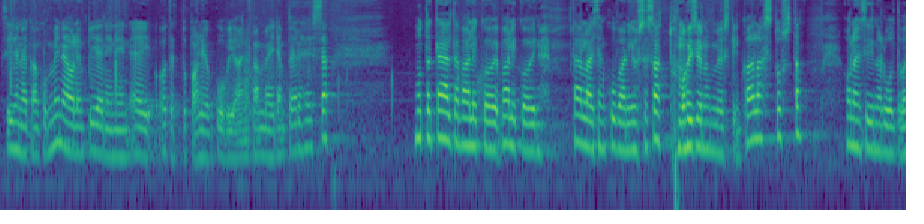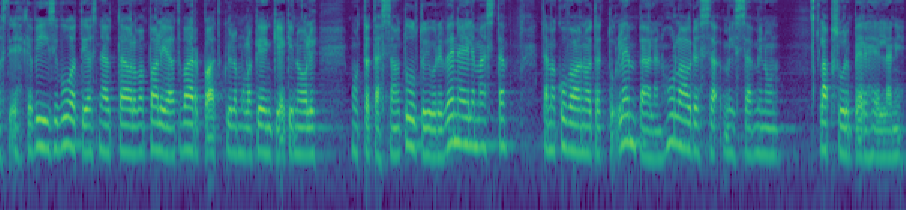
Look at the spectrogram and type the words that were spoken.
Siihen aikaan, kun minä olin pieni, niin ei otettu paljon kuvia ainakaan meidän perheessä. Mutta täältä valikoin, valikoin tällaisen kuvan, jossa sattumoisin on myöskin kalastusta. Olen siinä luultavasti ehkä viisi vuotias, näyttää olevan paljaat varpaat, kyllä mulla kenkiäkin oli, mutta tässä on tultu juuri veneilemästä. Tämä kuva on otettu Lempäälän hulaudessa, missä minun lapsuuden perheelläni,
